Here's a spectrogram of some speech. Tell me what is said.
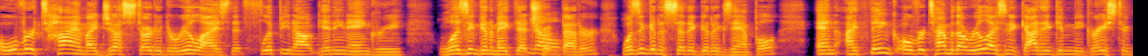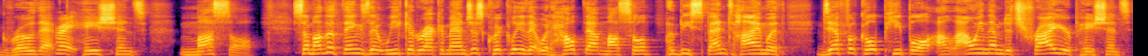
over time, I just started to realize that flipping out, getting angry, wasn't going to make that trip no. better, wasn't going to set a good example. And I think over time, without realizing it, God had given me grace to grow that right. patience muscle. Some other things that we could recommend just quickly that would help that muscle would be spend time with difficult people, allowing them to try your patience,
